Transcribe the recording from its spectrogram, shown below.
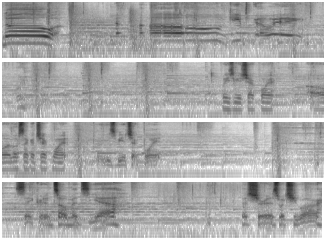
No! Oh, keep going! Please be a checkpoint. Oh, it looks like a checkpoint. Please be a checkpoint. Sacred entombments, yeah. That sure is what you are.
